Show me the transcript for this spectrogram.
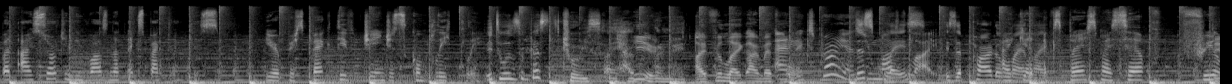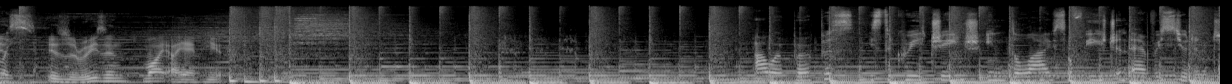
but I certainly was not expecting this. Your perspective changes completely. It was the best choice I have Here, ever made. I feel like I'm at An home. experience This you place must is a part of I my life. I can express myself freely. This is the reason why I am here. Our purpose is to create change in the lives of each and every student.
